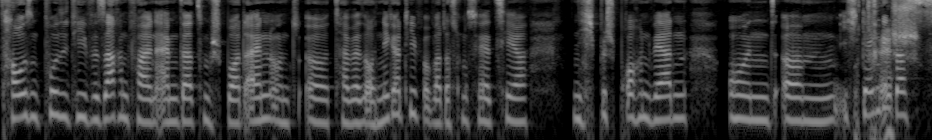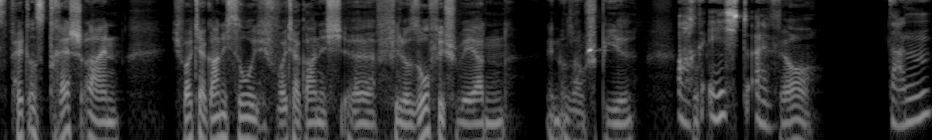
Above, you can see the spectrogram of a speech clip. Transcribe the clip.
tausend positive Sachen fallen einem da zum Sport ein und äh, teilweise auch negativ, aber das muss ja jetzt hier nicht besprochen werden. Und ähm, ich So denke, Trash, dass fällt uns Trash ein. Ich wollte ja gar nicht so, ich wollte ja gar nicht äh, philosophisch werden in unserem Spiel. ach echt, Äh, Ja. dann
